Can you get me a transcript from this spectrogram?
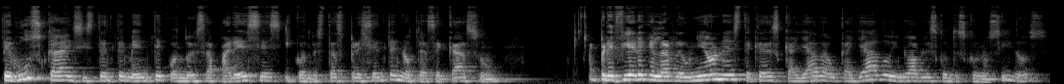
te busca insistentemente cuando desapareces y cuando estás presente no te hace caso. Prefiere que en las reuniones te quedes callada o callado y no hables con desconocidos.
